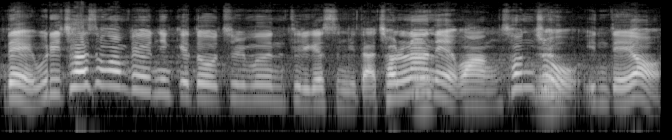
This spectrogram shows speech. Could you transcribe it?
네, 우리 차승원 배우님께도 질문 드리겠습니다. 전란의 왕 선조인데요.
